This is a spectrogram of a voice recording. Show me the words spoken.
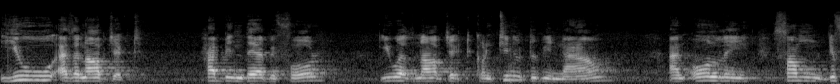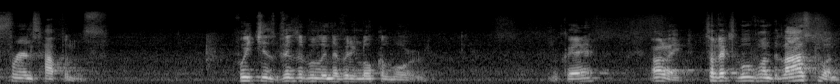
you as an object have been there before, you as an object continue to be now, and only some difference happens, which is visible in a very local world. Okay? All right. So let's move on. The last one,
